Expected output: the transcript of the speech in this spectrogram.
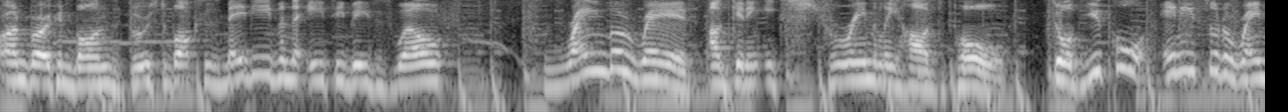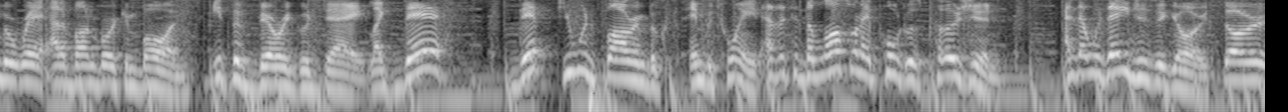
Unbroken Bonds, booster boxes, maybe even the ETBs as well, Rainbow Rares are getting extremely hard to pull. So if you pull any sort of Rainbow Rare out of Unbroken Bonds, it's a very good day. Like, they're, they're few and far in, be in between. As I said, the last one I pulled was Persian, and that was ages ago, so...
